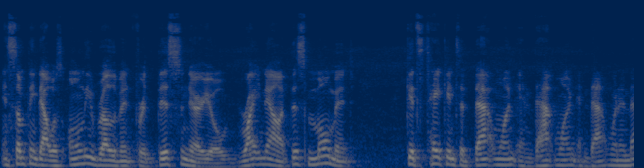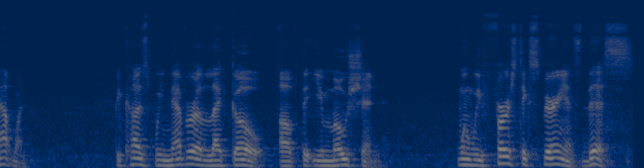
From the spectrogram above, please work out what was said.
And something that was only relevant for this scenario right now at this moment gets taken to that one and that one and that one and that one. Because we never let go of the emotion when we first experienced this.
